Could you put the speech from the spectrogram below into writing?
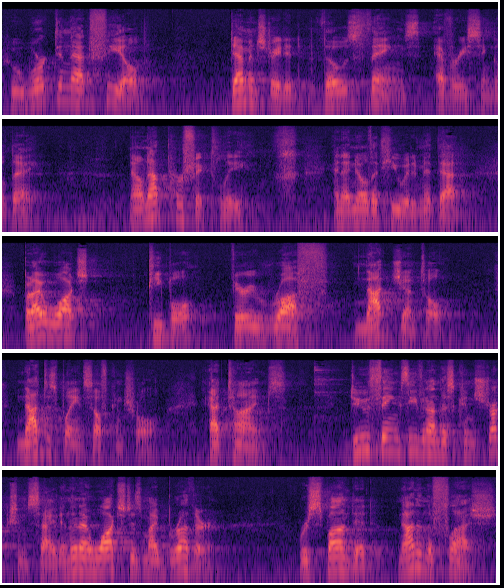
who worked in that field demonstrated those things every single day. Now, not perfectly, and I know that he would admit that, but I watched people very rough, not gentle, not displaying self control at times, do things even on this construction site. And then I watched as my brother responded, not in the flesh,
